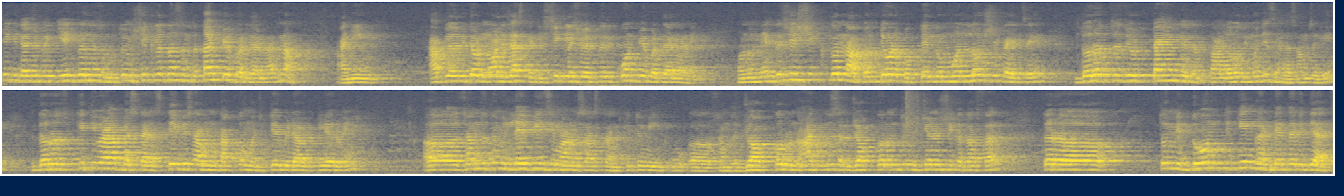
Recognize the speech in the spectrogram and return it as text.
ठीक आहे त्याच्यापैकी एक जर नसेल तुम्ही शिकलं नसेल तर काय पेपर देणार ना? आणि आपल्याला तेवढं नॉलेज असतं की शिकल्याशिवाय तरी कोण पेपर देणार आहे? म्हणून एकदा शिकतो ना आपण तेवढं फक्त एकदम मन लावून शिकायचं आहे दररोजचा जो टाइम घेतात कालावधी म्हणजे समजा की दररोज किती वेळा अभ्यास करायचा? ते बी सांगून टाकतो म्हणजे ते बी डाऊट क्लिअर होईल. समजा तुम्ही लय बिझी माणूस असतात की तुम्ही समजा जॉब करून आधी दुसरा जॉब करून तुम्ही स्टेनो शिकत असतात तर तुम्ही दोन ते तीन घंटे तरी द्याच.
